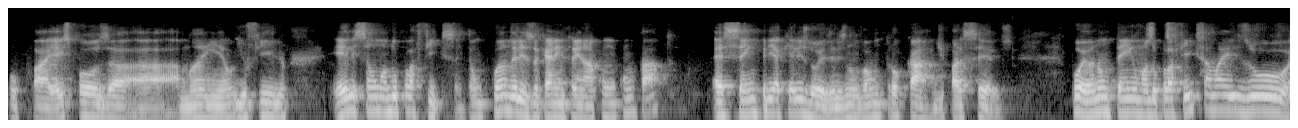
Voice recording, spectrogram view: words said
o pai e a esposa, a mãe e o filho eles são uma dupla fixa. Então, quando eles querem treinar com o contato, é sempre aqueles dois, eles não vão trocar de parceiros. Pô, eu não tenho uma dupla fixa, mas o,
